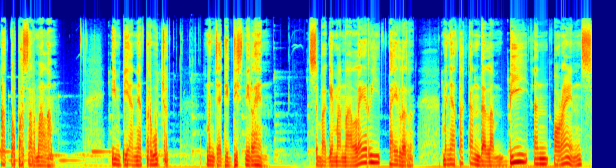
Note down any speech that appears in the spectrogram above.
atau pasar malam. Impiannya terwujud menjadi Disneyland sebagaimana Larry Taylor menyatakan dalam Be an Orange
